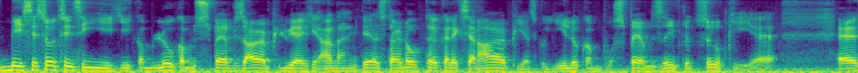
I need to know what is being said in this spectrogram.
mais c'est ça il, est comme là comme superviseur puis lui en anglais c'est un autre collectionneur puis il est là comme pour superviser tout ça puis euh,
